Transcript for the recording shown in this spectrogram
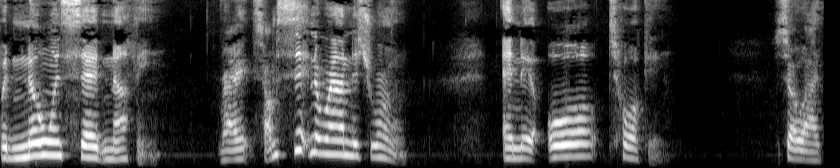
But no one said nothing, right? So I'm sitting around this room and they're all talking. So I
